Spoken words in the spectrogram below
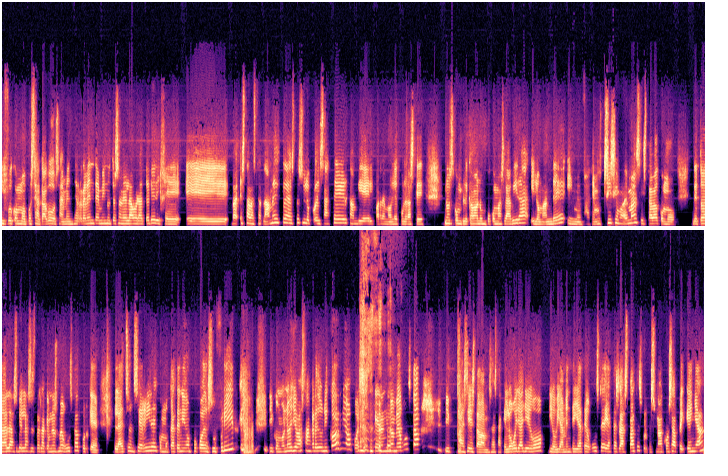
Y fue como, pues se acabó, o sea, me encerré 20 minutos en el laboratorio y dije, eh, esta va a estar la mezcla, esto sí lo podéis hacer, cambié el par de moléculas que nos complicaban un poco más la vida y lo mandé y me enfadé muchísimo. Además y estaba como, de todas las velas, esta es la que menos me gusta porque la he hecho enseguida y como que ha tenido un poco de sufrir y como no lleva sangre de unicornio, pues es que no me gusta. Y así estábamos hasta que luego ya llegó y obviamente ya te gusta y haces las paces porque es una cosa pequeña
